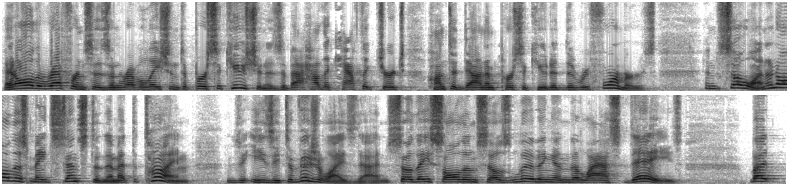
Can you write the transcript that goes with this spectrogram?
And all the references in Revelation to persecution is about how the Catholic Church hunted down and persecuted the reformers. and so on. And all this made sense to them at the time. It was easy to visualize that. And so they saw themselves living in the last days. But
